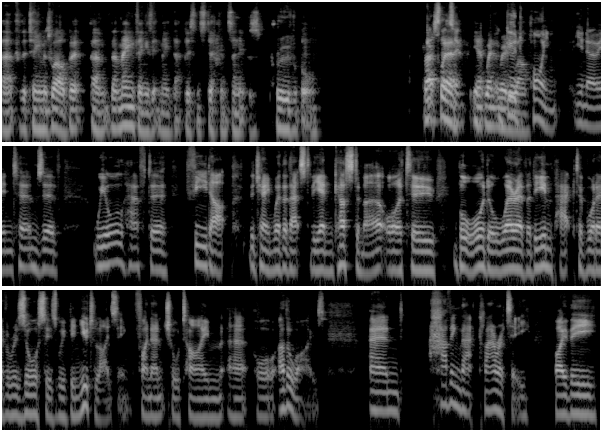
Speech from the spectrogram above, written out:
uh, for the team as well. But um, the main thing is it made that business difference, and it was provable. That's, that's where yeah, it went really good well. point. You know, in terms of we all have to feed up the chain, whether that's to the end customer or to board or wherever, the impact of whatever resources we've been utilizing, financial time uh, or otherwise. And having that clarity by the,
